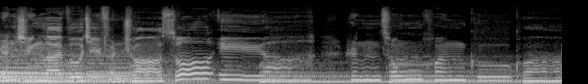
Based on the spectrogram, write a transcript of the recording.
人心来不及粉刷，所以啊，人总患孤寡。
